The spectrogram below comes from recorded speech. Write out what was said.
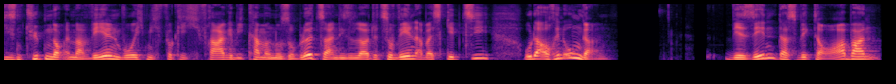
diesen Typen noch immer wählen, wo ich mich wirklich frage, wie kann man nur so blöd sein, diese Leute zu wählen, aber es gibt sie. Oder auch in Ungarn wir sehen, dass Viktor Orban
